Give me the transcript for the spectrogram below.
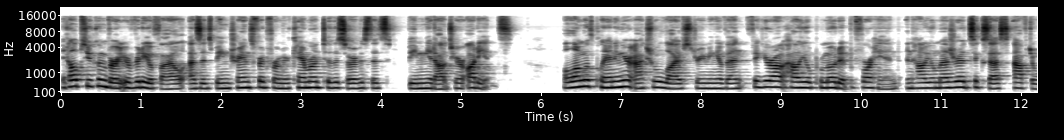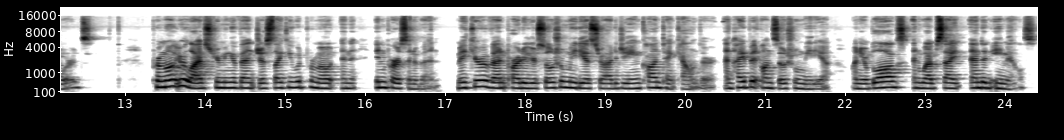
It helps you convert your video file as it's being transferred from your camera to the service that's beaming it out to your audience. Along with planning your actual live streaming event, figure out how you'll promote it beforehand and how you'll measure its success afterwards. Promote your live streaming event just like you would promote an in person event. Make your event part of your social media strategy and content calendar, and hype it on social media, on your blogs and website, and in emails.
